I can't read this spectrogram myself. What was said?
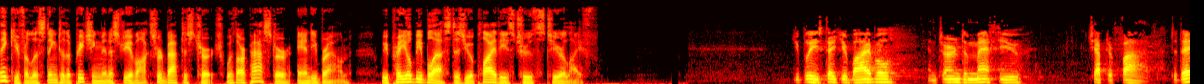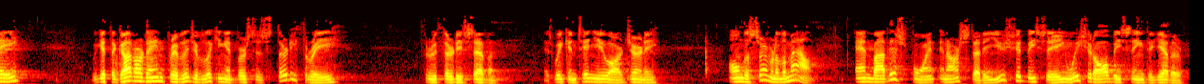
Thank you for listening to the preaching ministry of Oxford Baptist Church with our pastor, Andy Brown. We pray you'll be blessed as you apply these truths to your life. Would you please take your Bible and turn to Matthew chapter 5. Today, we get the God ordained privilege of looking at verses 33 through 37 as we continue our journey on the Sermon on the Mount. And by this point in our study, you should be seeing, we should all be seeing together,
